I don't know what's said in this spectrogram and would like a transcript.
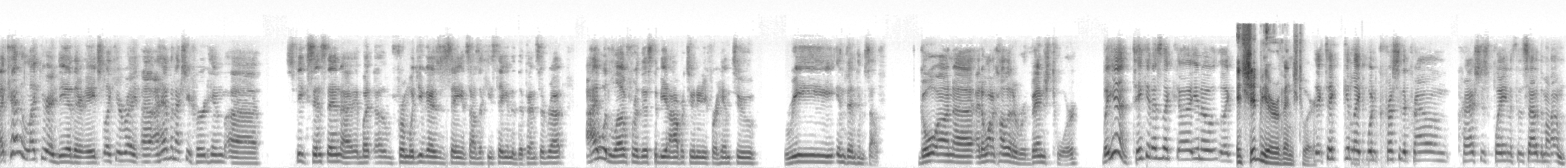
I kind of like your idea there, H. Like you're right. Uh, I haven't actually heard him uh, speak since then, uh, but uh, from what you guys are saying, it sounds like he's taking the defensive route. I would love for this to be an opportunity for him to reinvent himself. Go on. Uh, I don't want to call it a revenge tour, but yeah, take it as like uh, you know, like It should be a revenge tour. like take it like when Krusty the Clown crashes plane to the side of the mountain.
